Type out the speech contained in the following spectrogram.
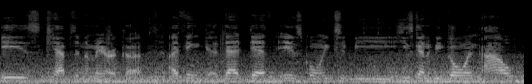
is Captain America. I think that death is going to be, he's going to be going out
